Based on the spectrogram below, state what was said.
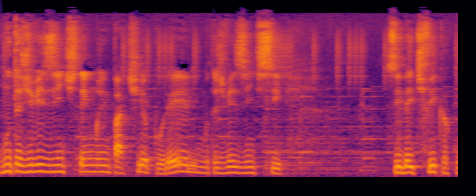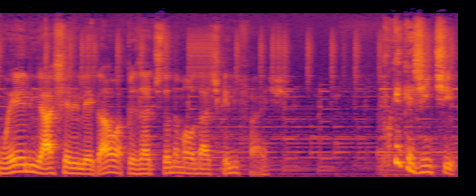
muitas vezes a gente tem uma empatia por ele, muitas vezes a gente se se identifica com ele, acha ele legal, apesar de toda a maldade que ele faz. Por que, que a gente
